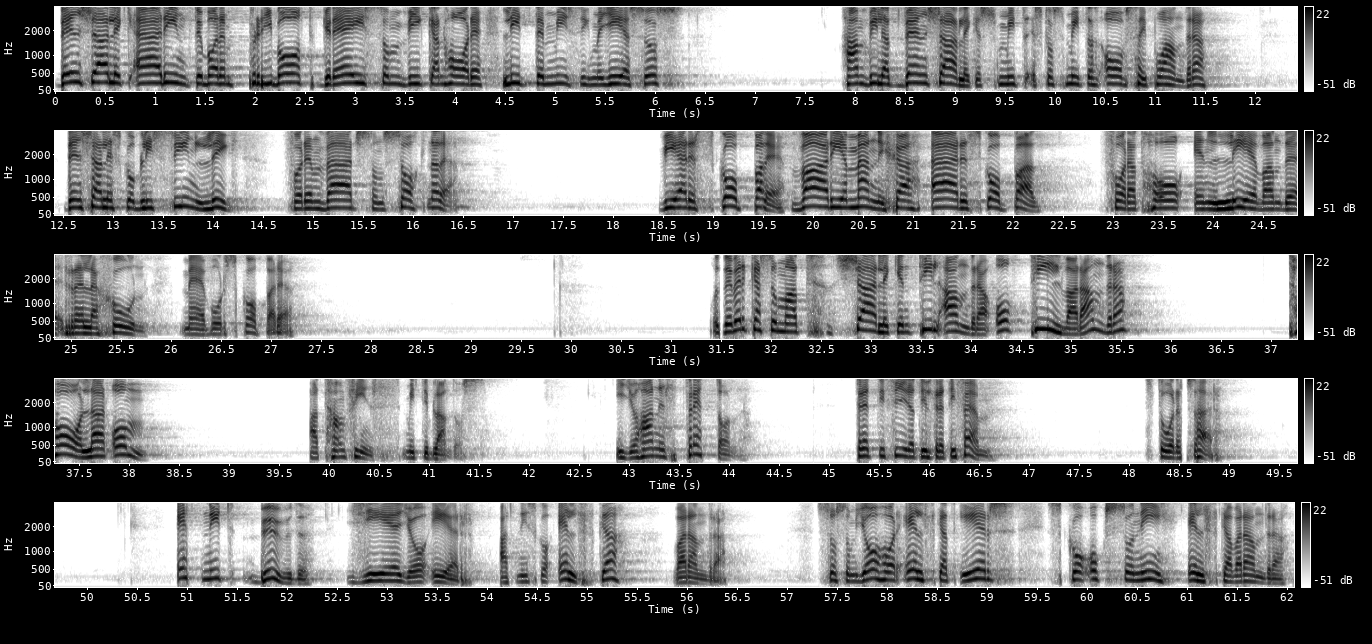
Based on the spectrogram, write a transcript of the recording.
Den kärlek är inte bara en privat grej som vi kan ha det lite mysigt med Jesus. Han vill att den kärleken ska smittas av sig på andra. Den kärleken ska bli synlig för en värld som saknar den. Vi är skapade, varje människa är skapad för att ha en levande relation med vår skapare. Och Det verkar som att kärleken till andra och till varandra talar om att han finns mitt ibland oss. I Johannes 13, 34 till 35 står det så här. Ett nytt bud ger jag er, att ni ska älska varandra. Så som jag har älskat er ska också ni älska varandra.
